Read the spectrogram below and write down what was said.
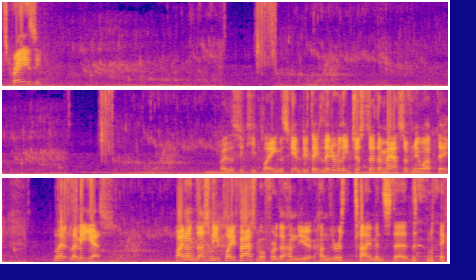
It's crazy. Why does he keep playing this game? Dude, they literally just did a massive new update. Let, let me guess. Why don't, doesn't he play Phasmo for the hundred, hundredth time instead? like,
